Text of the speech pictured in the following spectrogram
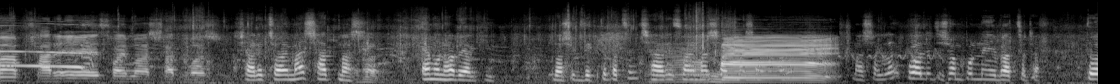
বাপ সাড়ে ছয় মাস সাত মাস। সাড়ে ছয় মাস সাত মাস। এমন হবে আর কি। দর্শক দেখতে পাচ্ছেন সাড়ে ছয় মাস সাত মাস। মাসাল্লাহ কোয়ালিটি সম্পন্ন এই বাচ্চাটা। তো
